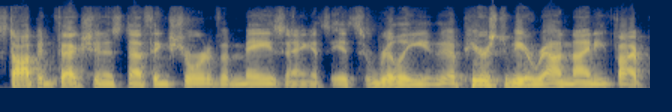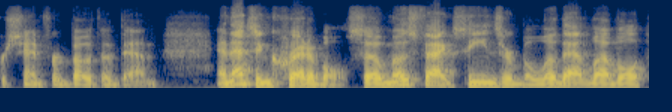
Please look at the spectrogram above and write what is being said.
stop infection is nothing short of amazing. It's it's really it appears to be around 95% for both of them. And that's incredible. So most vaccines are below that level.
